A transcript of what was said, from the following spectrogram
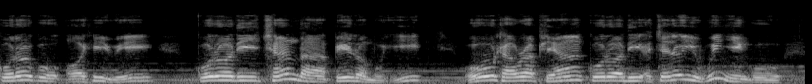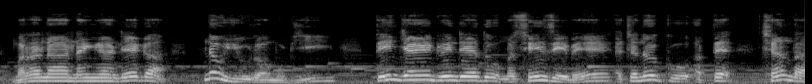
ကိုရောကိုအော်ဟစ်၍ကိုရောသည် ချမ်းသာပေးတော်မူ၏။အိုထာဝရဘုရား ကိုရောသည် အကျွန်ုပ်၏ဝိညာဉ်ကို မရဏနိုင်ငံတဲက နှုတ်ယူတော်မူပြီးတင်းကြိုင်တွင်တည်းသို့ မဆင်းစေဘဲ အကျွန်ုပ်ကို အသက်ချမ်းသာ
